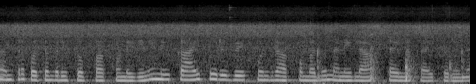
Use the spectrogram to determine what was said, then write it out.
ನಂತರ ಕೊತ್ತಂಬರಿ ಸೊಪ್ಪು ಹಾಕ್ಕೊಂಡಿದ್ದೀನಿ. ನೀವು ಕಾಯಿ ತುರಿ ಬೇಕು ಅಂದರೆ ಹಾಕ್ಕೊಬೋದು. ನಾನಿಲ್ಲಿ ಹಾಕ್ತಾಯಿಲ್ಲ ಕಾಯಿ ತುರಿನ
